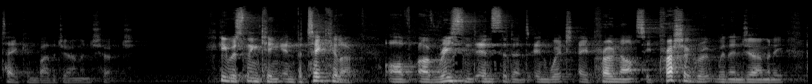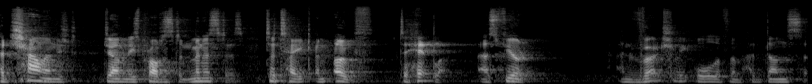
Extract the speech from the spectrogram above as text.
taken by the German church. He was thinking in particular of a recent incident in which a pro Nazi pressure group within Germany had challenged Germany's Protestant ministers to take an oath to Hitler as Fuhrer and virtually all of them had done so.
